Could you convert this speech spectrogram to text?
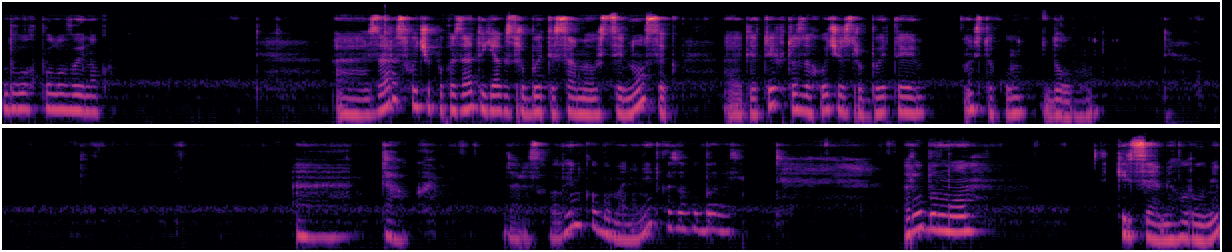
двох половинок. Е, Зараз хочу показати, як зробити саме ось цей носик е, для тих, хто захоче зробити ось таку довгу. Так, зараз хвилинку, бо в мене нитка загубилась. Робимо кільце амігурумі.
